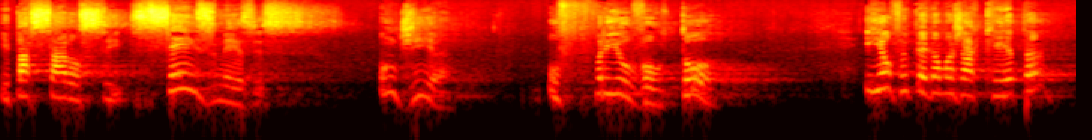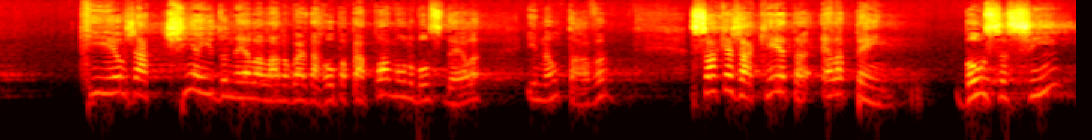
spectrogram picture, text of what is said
E passaram-se seis meses. Um dia, o frio voltou, e eu fui pegar uma jaqueta que eu já tinha ido nela lá no guarda-roupa para pôr a mão no bolso dela, e não estava. Só que a jaqueta, ela tem bolsa assim,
